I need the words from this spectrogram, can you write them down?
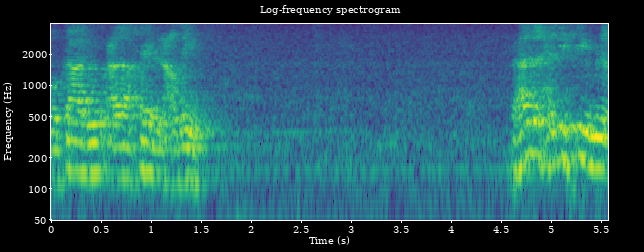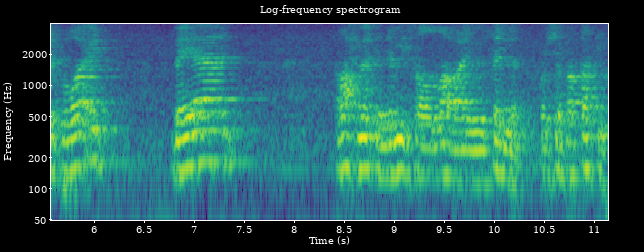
وكانوا على خير عظيم. فهذا الحديث فيه من الفوائد بيان رحمة النبي صلى الله عليه وسلم وشفقته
